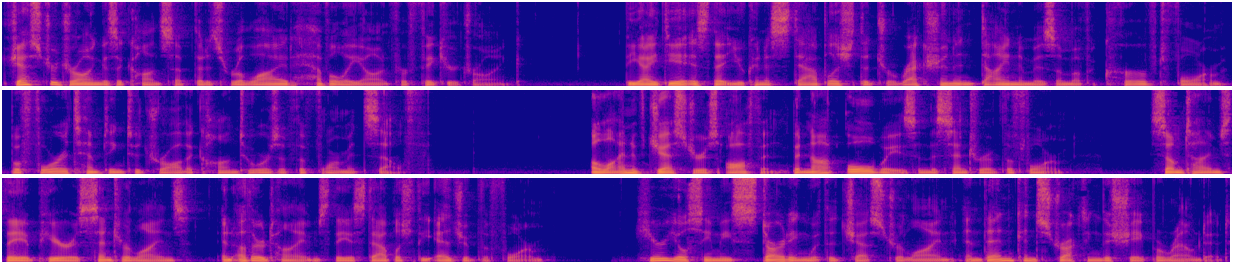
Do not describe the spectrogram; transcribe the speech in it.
Gesture drawing is a concept that is relied heavily on for figure drawing. The idea is that you can establish the direction and dynamism of a curved form before attempting to draw the contours of the form itself. A line of gesture is often, but not always, in the center of the form. Sometimes they appear as center lines, and other times they establish the edge of the form, here you'll see me starting with a gesture line and then constructing the shape around it.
